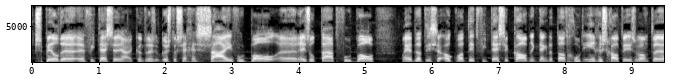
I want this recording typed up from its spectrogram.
speelde Vitesse, ja, je kunt rustig zeggen, saai voetbal. resultaatvoetbal. Maar ja, dat is ook wat dit Vitesse kan. Ik denk dat dat goed ingeschat is. Want uh,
